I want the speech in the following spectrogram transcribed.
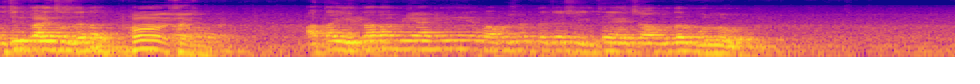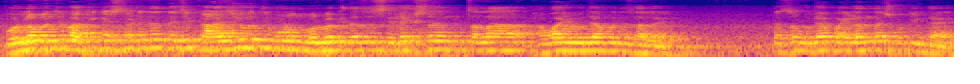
सचिन काळेचाच आहे ना? हो आता येताना मी आणि बाबूशेठ त्याच्याशी इथे यायच्या अगोदर बोललो. बोललो म्हणजे बाकी कशासाठी तर त्याची काळजी होती म्हणून बोललो की त्याचं सिलेक्शन चला हवा उद्यामध्ये झालंय. त्याचं उद्या पहिल्यांदा शूटिंग आहे.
